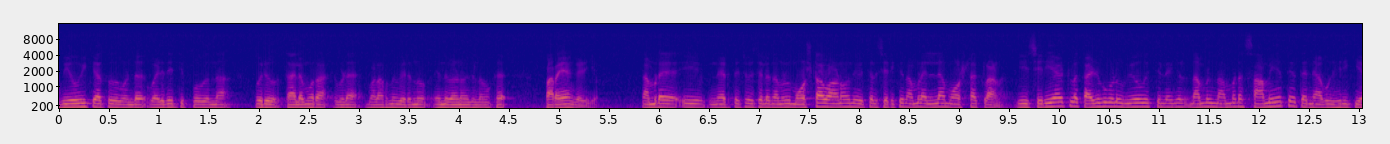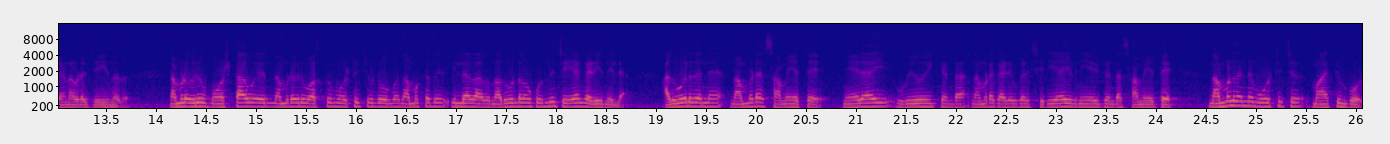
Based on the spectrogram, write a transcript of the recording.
ഉപയോഗിക്കാത്തത് കൊണ്ട് വഴിതെറ്റിപ്പോകുന്ന ഒരു തലമുറ ഇവിടെ വളർന്നു വരുന്നു എന്ന് വേണമെങ്കിൽ നമുക്ക് പറയാൻ കഴിയും. നമ്മുടെ ഈ നേരത്തെ ചോദിച്ചാൽ നമ്മൾ മോഷ്ടാവാണോ എന്ന് ചോദിച്ചാൽ ശരിക്കും നമ്മളെല്ലാം മോഷ്ടാക്കളാണ്. ഈ ശരിയായിട്ടുള്ള കഴിവുകൾ ഉപയോഗിച്ചില്ലെങ്കിൽ നമ്മൾ നമ്മുടെ സമയത്തെ തന്നെ അപഹരിക്കുകയാണ് അവിടെ ചെയ്യുന്നത്. നമ്മുടെ ഒരു മോഷ്ടാവ് നമ്മുടെ ഒരു വസ്തു മോഷ്ടിച്ചുകൊണ്ട് പോകുമ്പോൾ നമുക്കത് ഇല്ലാതാകുന്നു. അതുകൊണ്ട് നമുക്കൊന്നും ചെയ്യാൻ കഴിയുന്നില്ല. അതുപോലെ തന്നെ നമ്മുടെ സമയത്തെ നേരായി ഉപയോഗിക്കേണ്ട നമ്മുടെ കഴിവുകൾ ശരിയായി വിനിയോഗിക്കേണ്ട സമയത്തെ നമ്മൾ തന്നെ മോഷ്ടിച്ച് മാറ്റുമ്പോൾ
